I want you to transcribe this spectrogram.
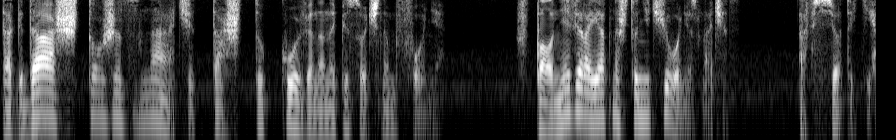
Тогда что же значит та штуковина на песочном фоне? Вполне вероятно, что ничего не значит. А все-таки...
